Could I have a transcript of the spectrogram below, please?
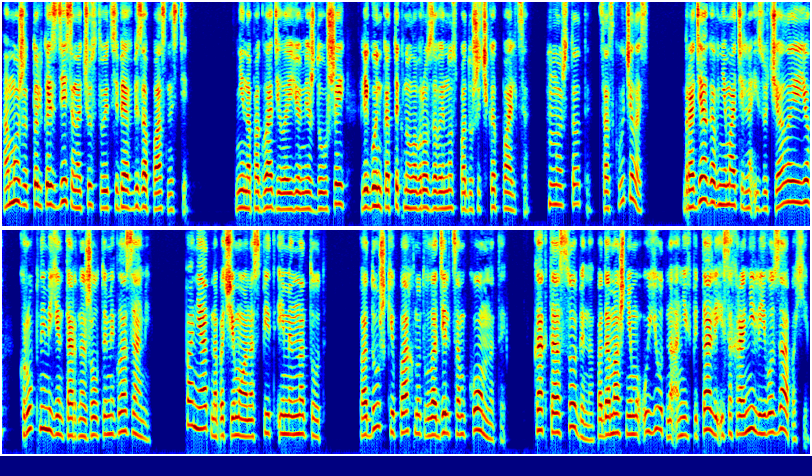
А может, только здесь она чувствует себя в безопасности. Нина погладила ее между ушей, легонько тыкнула в розовый нос подушечкой пальца. «Ну что ты, соскучилась?» Бродяга внимательно изучала ее крупными янтарно-желтыми глазами. Понятно, почему она спит именно тут. Подушки пахнут владельцам комнаты. Как-то особенно, по-домашнему уютно они впитали и сохранили его запахи.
